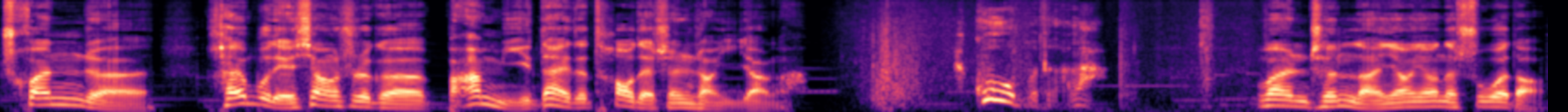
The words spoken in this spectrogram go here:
穿着还不得像是个把米袋子套在身上一样啊？顾不得了。”万晨懒洋洋的说道：“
